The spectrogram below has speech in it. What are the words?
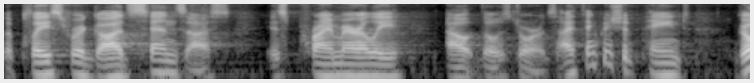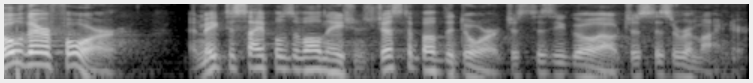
the place where God sends us is primarily out those doors. I think we should paint, go therefore, and make disciples of all nations just above the door, just as you go out, just as a reminder.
